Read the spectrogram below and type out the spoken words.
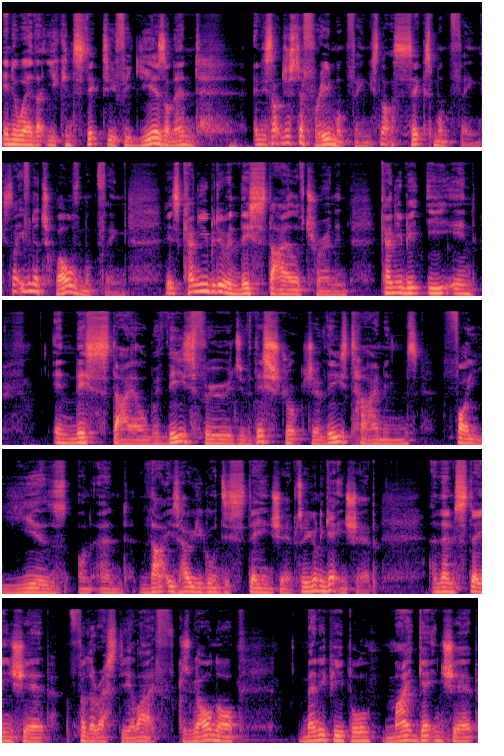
in a way that you can stick to for years on end. And it's not just a three month thing, it's not a six month thing, it's not even a 12 month thing. It's can you be doing this style of training? Can you be eating in this style with these foods, with this structure, these timings for years on end? That is how you're going to stay in shape. So you're going to get in shape and then stay in shape for the rest of your life. Because we all know many people might get in shape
